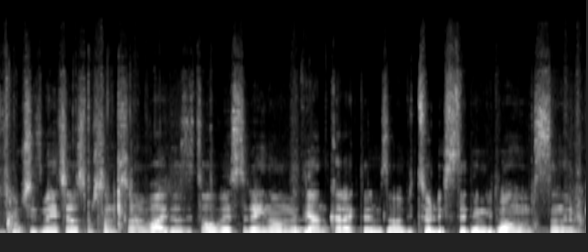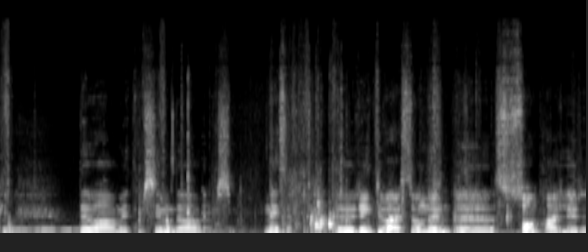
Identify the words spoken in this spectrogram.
düzgün çizmeye çalışmışım. Sonra Why does it always rain on me diyen karakterimiz ama bir türlü istediğim gibi olmamış sanırım ki. Devam etmişim, devam etmişim. Neyse. E, renkli versiyonların e, son halleri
